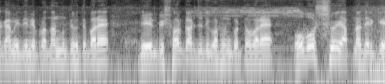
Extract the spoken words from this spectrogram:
আগামী দিনে প্রধানমন্ত্রী হতে পারে বিএনপি সরকার যদি গঠন করতে পারে, অবশ্যই আপনাদেরকে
